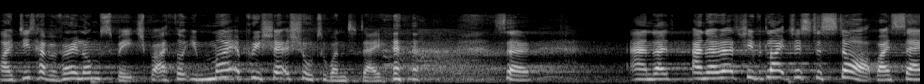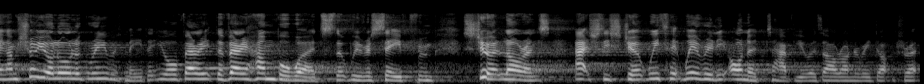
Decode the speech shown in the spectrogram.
I did have a very long speech, but I thought you might appreciate a shorter one today. so, and I, and I actually would like just to start by saying, I'm sure you'll all agree with me that your very, the very humble words that we received from Stuart Lawrence, actually Stuart, we we're really honoured to have you as our honorary doctorate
